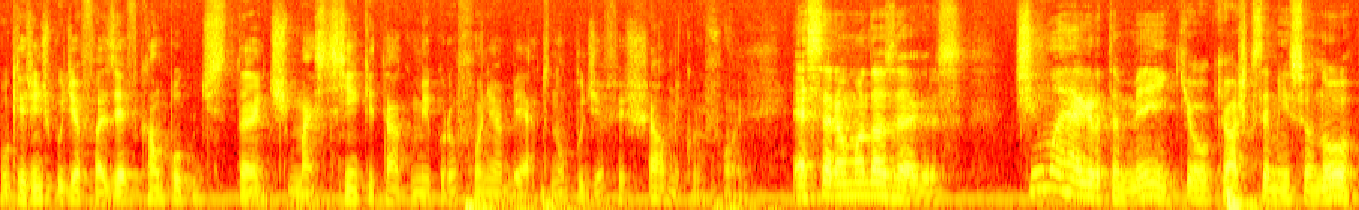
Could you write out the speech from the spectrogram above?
O que a gente podia fazer é ficar um pouco distante, mas tinha que estar com o microfone aberto. Não podia fechar o microfone. Essa era uma das regras. Tinha uma regra também, que eu, que eu acho que você mencionou,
